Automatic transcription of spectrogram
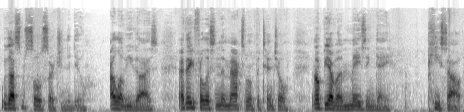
we got some soul searching to do. I love you guys. And thank you for listening to Maximum Potential. And hope you have an amazing day. Peace out.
